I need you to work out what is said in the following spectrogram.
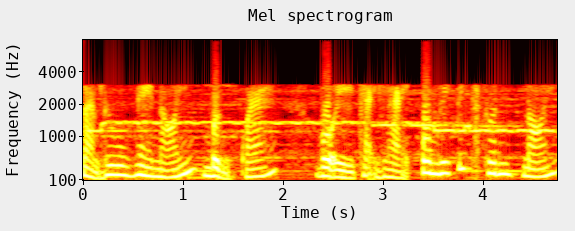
Giả lưu nghe nói mừng quá, vội chạy lại ôm lấy Tích Xuân nói,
